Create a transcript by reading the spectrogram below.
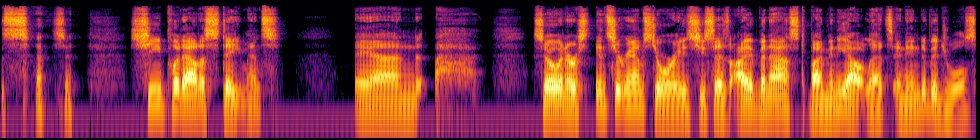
she put out a statement and So in her Instagram stories, she says, "I have been asked by many outlets and individuals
